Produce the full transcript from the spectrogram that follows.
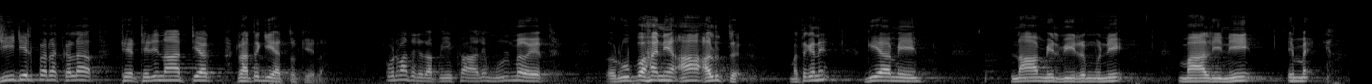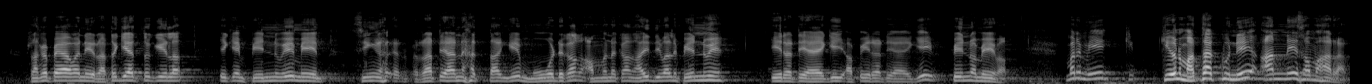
ජීඩීඑල් පෙර කළ ටෙලිනාට්‍යයක් රට ගිය ඇත්තෝ කියලා. ඔබට මතකද අපි ඒ කාලේ මුල්ම ඔය රූපවාහිනිය ආ අලුත මතකනේ ගියා මේ නාමිල් වීරමුණි මාලිනී එම රඟපෑවනේ රට ගිය ඇත්තෝ කියලා ඒකෙන් පෙන්නුවේ මේ සිංහ රට යන ඇත්තන්ගේ මෝඩකම් අමනකම් හරි දේවල් පෙන්නුවේ ඒ රටේ අයගේ අපේ රටේ අයගේ පෙන්ව මේවා. මට මේ කියවන මතක් වුණේ අන්නේ සමහරක්.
